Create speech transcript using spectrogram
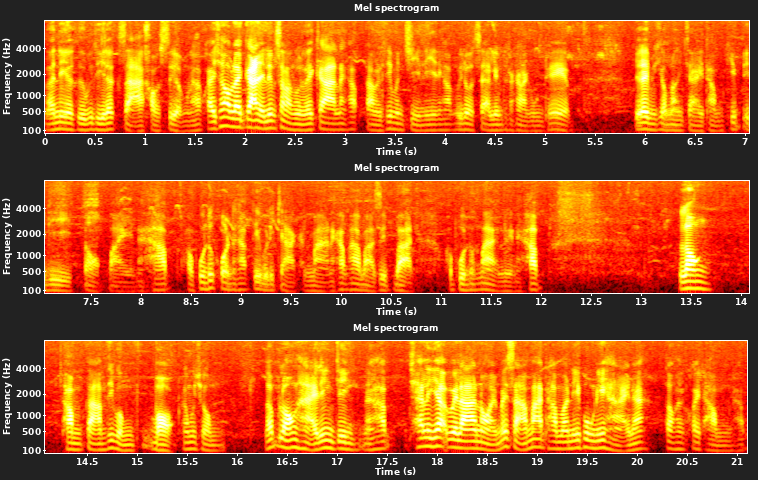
และนี่ก็คือวิธีรักษาเข่าเสื่อมนะครับ ใครชอบรายการอย่าลืมสนับสนุนรายการนะครับ ตามที่บัญชีนี้นะครับ วิโรจน์แซลิมธนาคารกรุงเทพ จะได้มีกำลังใจทำคลิปดีๆ ต่อไปนะครับ ขอบคุณทุกคนนะครับที่บริจาคกันมานะครับ5บาท 10 บาท ขอบคุณมากๆเลยนะครับ ลองทำตามที่ผมบอกท่านผู้ชม รับรองหายจริง ๆ นะครับ ใช้ระยะเวลาหน่อยไม่สามารถทำวันนี้พรุ่งนี้หายนะ ต้องค่อย ๆทำครับ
